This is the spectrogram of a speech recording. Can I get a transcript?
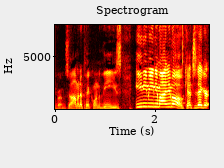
So I'm gonna pick one of these. Eeny, meeny, miny, mo. Catch a taker.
